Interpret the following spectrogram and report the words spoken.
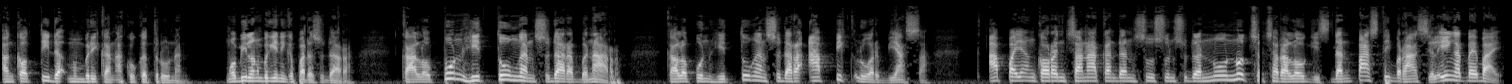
Engkau tidak memberikan aku keturunan. Mau bilang begini kepada saudara. Kalaupun hitungan saudara benar, kalaupun hitungan saudara apik luar biasa, apa yang kau rencanakan dan susun sudah nunut secara logis dan pasti berhasil. Ingat baik-baik.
